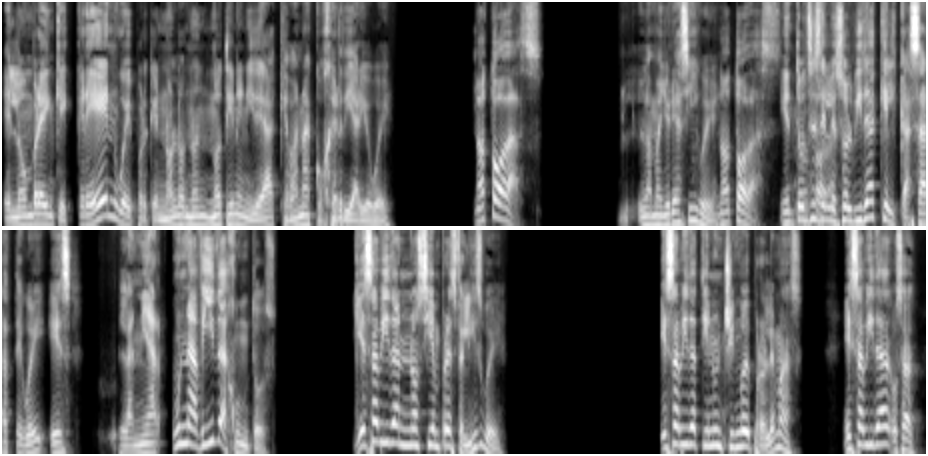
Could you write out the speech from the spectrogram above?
el hombre en que creen, güey, porque no, lo, no, no tienen idea que van a coger diario, güey. No todas. La mayoría sí, güey. No todas. Y entonces No se les olvida que el casarte, güey, es planear una vida juntos. Y esa vida no siempre es feliz, güey. Esa vida tiene un chingo de problemas. Esa vida, o sea,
